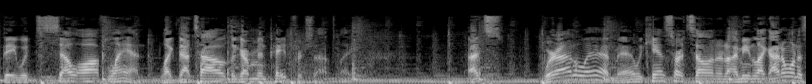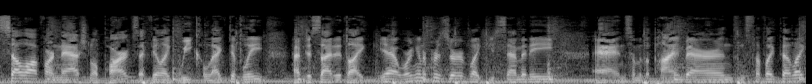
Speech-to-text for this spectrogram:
they would sell off land. Like that's how the government paid for stuff. Like, that's, we're out of land, man. We can't start selling it. I mean, like, I don't want to sell off our national parks. I feel like we collectively have decided, like, yeah, we're going to preserve, like, Yosemite and some of the Pine Barrens and stuff like that. Like,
